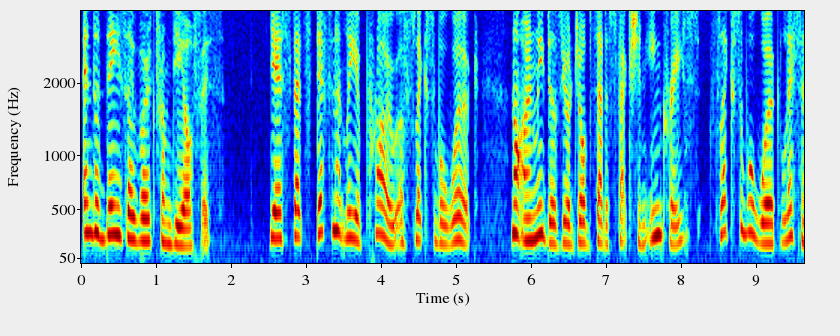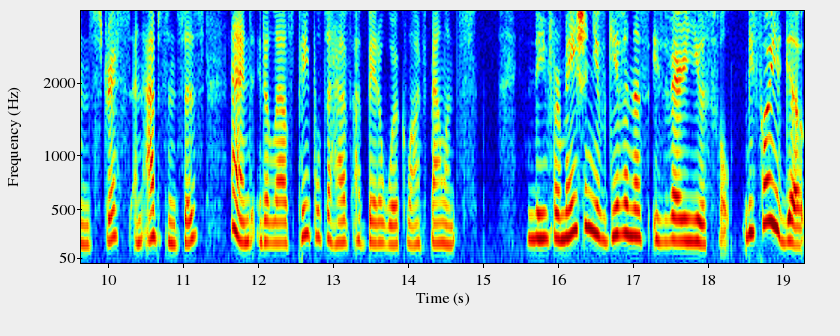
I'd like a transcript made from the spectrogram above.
and the days I work from the office. Yes, that's definitely a pro of flexible work. Not only does your job satisfaction increase, flexible work lessens stress and absences, and it allows people to have a better work life balance. The information you've given us is very useful. Before you go,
